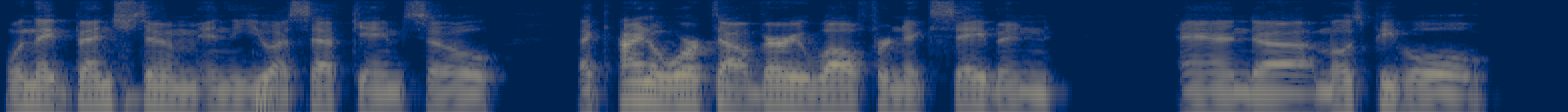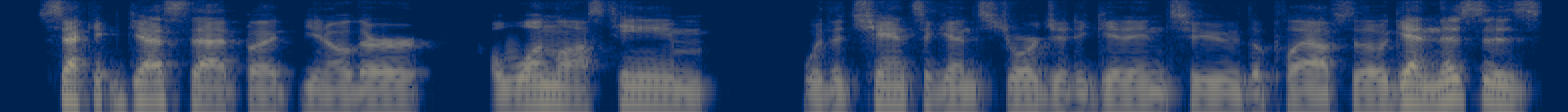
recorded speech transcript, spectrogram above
when they benched him in the USF game. So that kind of worked out very well for Nick Saban. And uh, most people second guess that, but you know, they're a one loss team with a chance against Georgia to get into the playoffs. So again, this is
